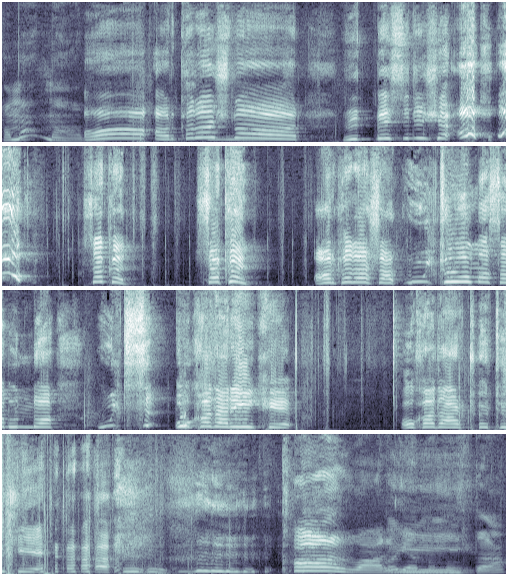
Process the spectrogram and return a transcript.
tamam mı abi? Aa arkadaşlar rütbesini şey oh, oh! sakın sakın arkadaşlar ulti olmasa bunda ultisi o kadar iyi ki o kadar kötü ki Kar var Ay. yanımızda.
